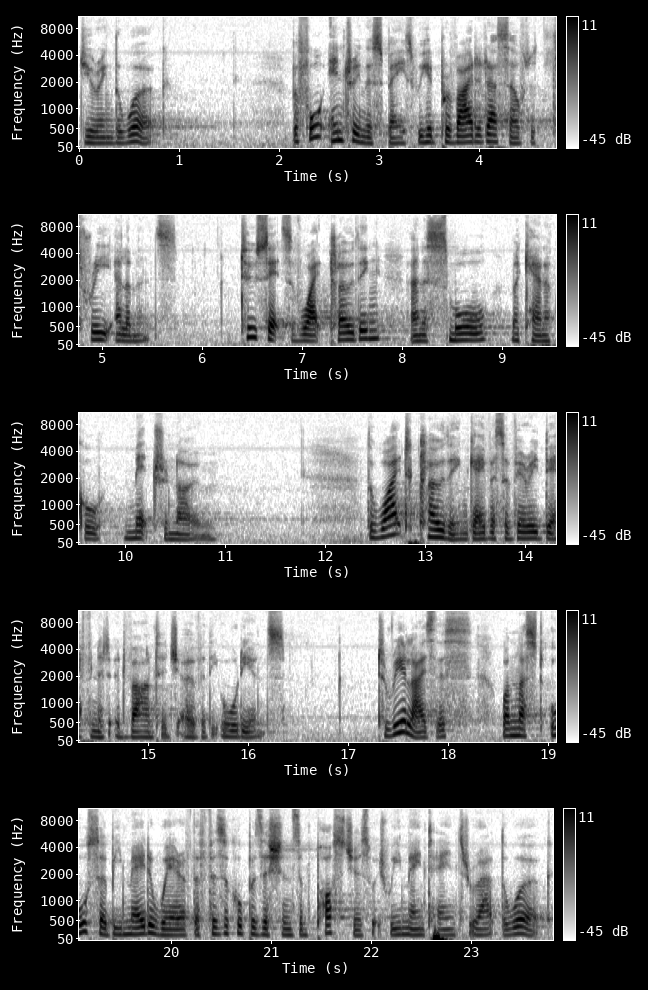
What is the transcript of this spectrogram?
during the work. Before entering the space, we had provided ourselves with three elements two sets of white clothing and a small mechanical metronome. The white clothing gave us a very definite advantage over the audience. To realize this, one must also be made aware of the physical positions and postures which we maintain throughout the work.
